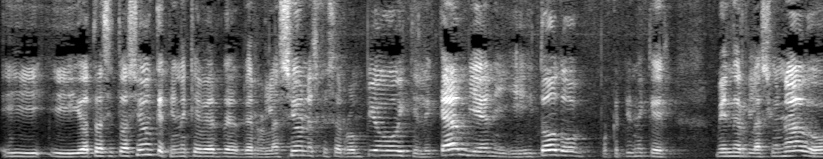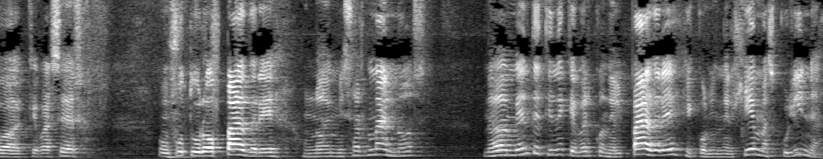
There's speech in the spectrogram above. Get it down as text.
y, otra situación que tiene que ver de, relaciones que se rompió y que le cambian y, todo, porque tiene que, viene relacionado a que va a ser un futuro padre, uno de mis hermanos, nuevamente tiene que ver con el padre y con la energía masculina.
